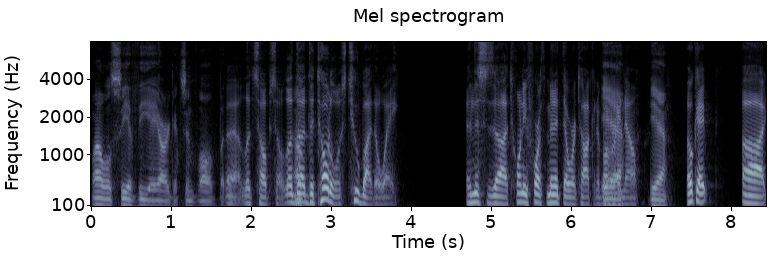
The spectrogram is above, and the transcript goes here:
Well, we'll see if VAR gets involved. But Uh, let's hope so. The, the total was two, by the way. And this is uh 24th minute that we're talking about yeah, right now. Yeah. Okay. Uh,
